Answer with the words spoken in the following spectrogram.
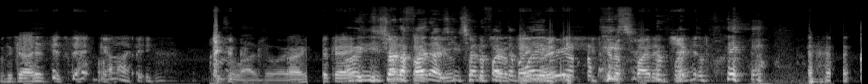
The guy It's that guy. He's alive, don't worry. Alright, okay. Oh, he's trying to fight us. He's trying to fight the plane. He's gonna fight a trying to jet. fight the plane.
